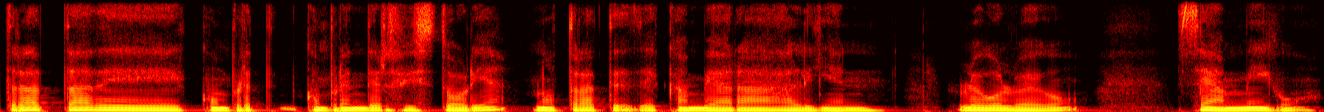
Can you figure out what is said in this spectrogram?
Trata de comprender su historia, no trates de cambiar a alguien luego, luego, sea amigo.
